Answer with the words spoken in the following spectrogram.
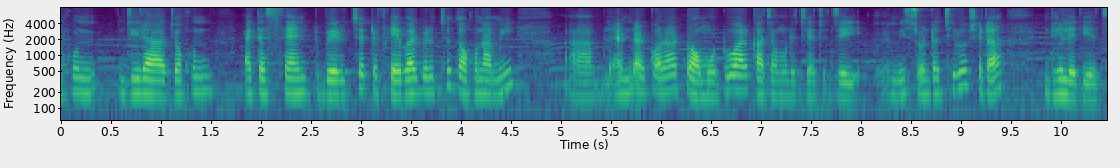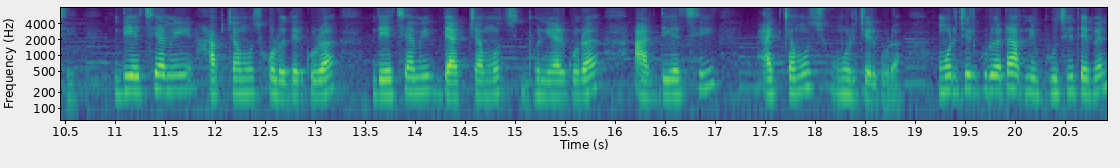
এখন জিরা যখন একটা সেন্ট বেরোচ্ছে, একটা ফ্লেভার বেরোচ্ছে, তখন আমি ব্লেন্ডার করা টমেটো আর কাঁচামরিচের যেই মিশ্রণটা ছিল, সেটা ঢেলে দিয়েছি। দিয়েছি আমি হাফ চামচ হলুদের গুঁড়া, দিয়েছি আমি দেড় চামচ ধনিয়ার গুঁড়া আর দিয়েছি এক চামচ মরিচের গুঁড়া। মরিচের গুঁড়োটা আপনি বুঝে দেবেন,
